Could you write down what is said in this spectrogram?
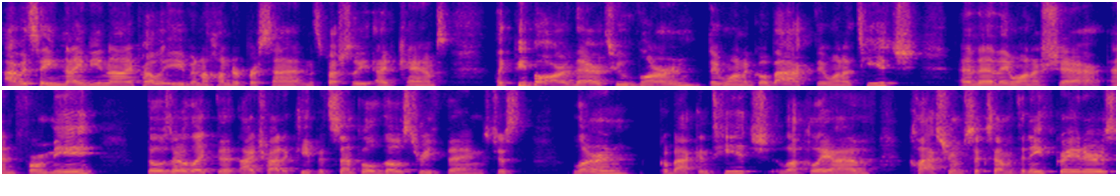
I would say 99, probably even 100%, and especially ed camps, like people are there to learn. They want to go back, they want to teach, and then they want to share. And for me, those are like the, I try to keep it simple. Those three things just learn, go back and teach. Luckily, I have classroom sixth, seventh, and eighth graders,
